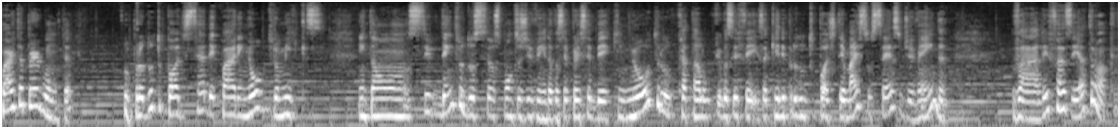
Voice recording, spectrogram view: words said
Quarta pergunta: o produto pode se adequar em outro mix? Então, se dentro dos seus pontos de venda você perceber que em outro catálogo que você fez aquele produto pode ter mais sucesso de venda, vale fazer a troca.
